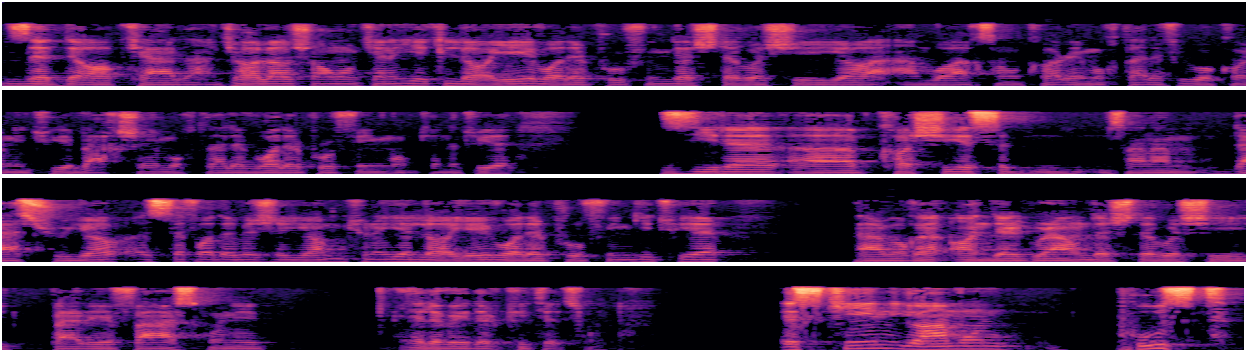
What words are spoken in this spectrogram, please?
ضد آب کردن که حالا شما ممکنه یک لایه waterproofing داشته باشی یا انواع اقسام کارهای مختلفی بکنی توی بخشای مختلف. waterproofing ممکنه توی زیر کاشی مثلا دستشویا استفاده بشه یا می‌تونه یه لایه waterproofing ی توی در واقع underground داشته باشی برای فرض کنید elevator pit تون skin یا همون پوست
